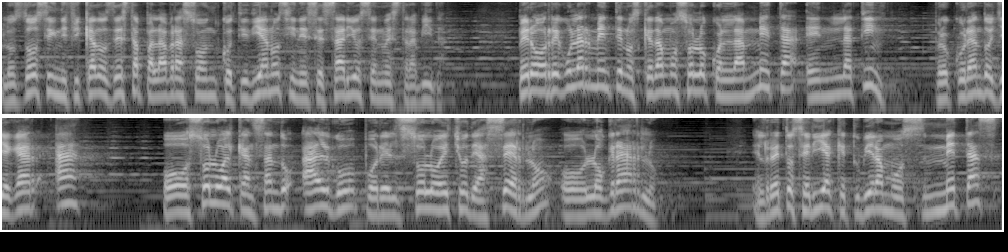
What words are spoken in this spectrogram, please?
los dos significados de esta palabra son cotidianos y necesarios en nuestra vida. Pero regularmente nos quedamos solo con la meta en latín, procurando llegar a o solo alcanzando algo por el solo hecho de hacerlo o lograrlo. El reto sería que tuviéramos metas,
